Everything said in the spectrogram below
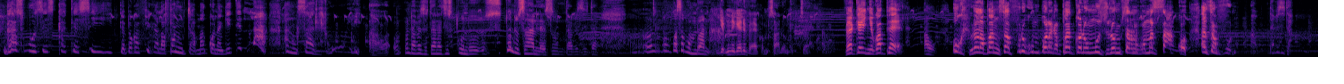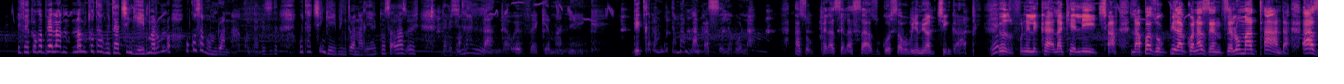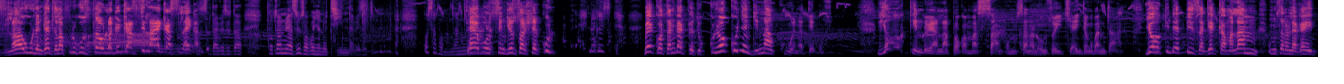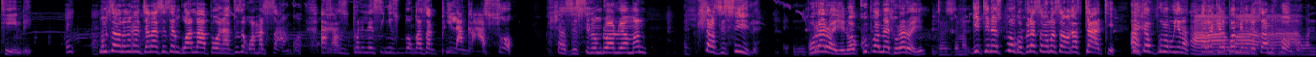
ngasibuza isikhathi eside bekwafika lapha ngijama khona ngithi la angisadluli awa undaba ezetana thi isiqundo siqundo sani leso ndaba ezetana nkosabo mntwana ngimnikela iveko msalo ngikutshela veke inye kwaphela awu ukudlula lapha angisafuni ukumbona ngaphakathi kwalo muzi lo msalo ngwamasango angisafuni awu ndaba ezetana iveke kwaphela nomntu uthi akuthi atshingephi mara umno- ukosabo mntwanakho ndaba ezithi uthi atshingephi intwana le kosawazi ndaba ezithi amalanga weveke maningi ngicabanga ukuthi amalanga aseleko la azokuphela sela sazi ukosabo bunyana uyakuthingaphi uyozifunela ikhaya lakhe litsha lapho azokuphila khona azenzela umathanda azilawule ngendlela afuna ukuzilawula ngekasilayi kasilayi kasilayi ndaba ezithi kodwa uyazizwa bonyana uthini ndaba ezithi kosabo mncanci tebulsingiswa hlekulu begoda ngingaqeda nokunye nginakhu wena debuzo yoke into yalapha kwamasango umsana lo uzoyitshentshe ngoba njalo yoke into ebiza ngegama lam umsana lo akayithindi umsana lona kanjalo asesengiwalapha wena akusesengwamasango akazitholele esinye isibongo azakuphila ngaso uhlazisile umntwana uyamani uhlazisile urarwa yini wakukhupha amehlo urarwa yini ngithina sibongo vela sakamasama kasithathi ah. kekavuma bunyana ah, aragele phambili ngesami isibongo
